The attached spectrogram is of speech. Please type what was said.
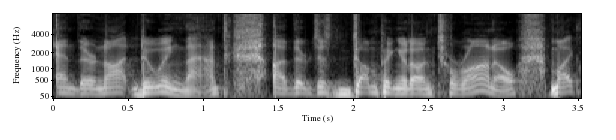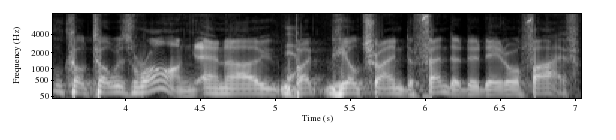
and they're not doing that, uh, they're just dumping it on Toronto. Michael Coteau is wrong, and uh, yeah. but he'll try and defend it at 8:05.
